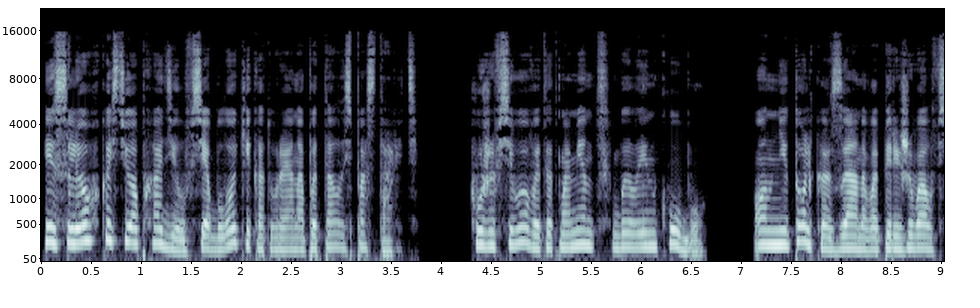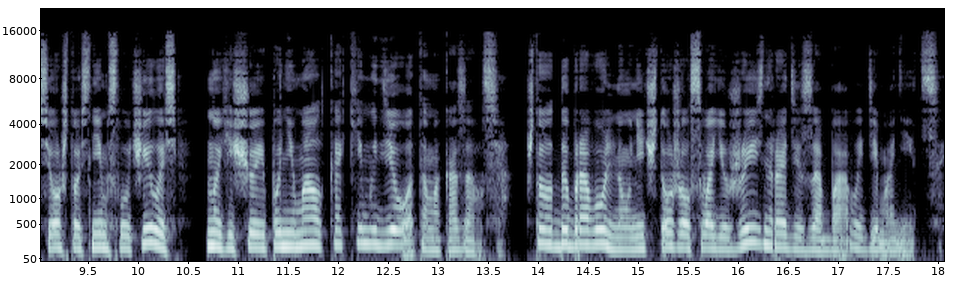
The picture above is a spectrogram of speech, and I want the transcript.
и с легкостью обходил все блоки, которые она пыталась поставить. Хуже всего в этот момент было инкубу. Он не только заново переживал все, что с ним случилось, но еще и понимал, каким идиотом оказался, что добровольно уничтожил свою жизнь ради забавы демоницы.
